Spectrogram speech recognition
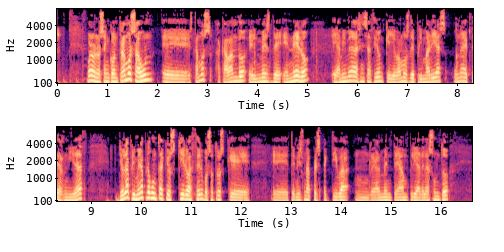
Bueno, nos encontramos aún, eh, estamos acabando el mes de enero. y a mí me da la sensación que llevamos de primarias una eternidad. Yo la primera pregunta que os quiero hacer, vosotros que eh, tenéis una perspectiva mm, realmente amplia del asunto,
